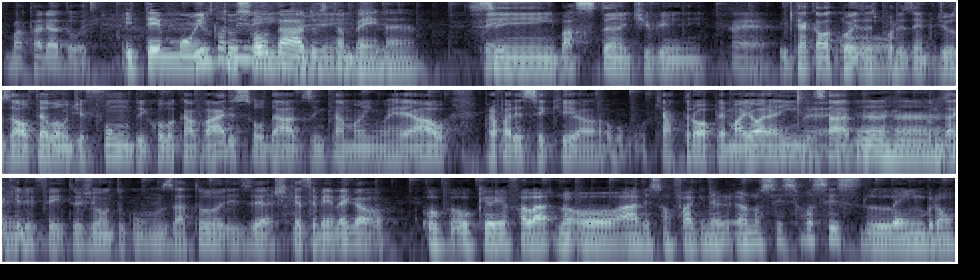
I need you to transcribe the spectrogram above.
batalhadores. E ter muitos soldados gente? também, né? Sim. Sim, bastante, Vini. É. E tem aquela coisa, Oh. por exemplo, de usar o telão de fundo e colocar vários soldados em tamanho real pra parecer que a, o- que a tropa é maior ainda, sabe? Aham. Quando dá aquele efeito junto com os atores, eu acho que ia ser bem legal. O, o que eu ia falar, no, o Alisson Fagner, eu não sei se vocês lembram,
